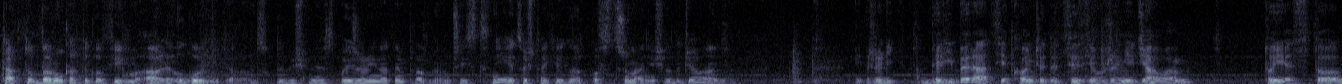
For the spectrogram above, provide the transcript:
Tak, to w warunkach tego filmu, ale ogólnie biorąc, gdybyśmy spojrzeli na ten problem, czy istnieje coś takiego jak powstrzymanie się od działania? Jeżeli deliberację kończę decyzją, że nie działam, to jest to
